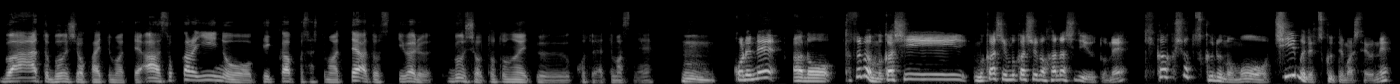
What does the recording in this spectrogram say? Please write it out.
バーっと文章を書いてもらって、あそこからいいのをピックアップさせてもらって、あと、いわゆる文章を整えることをやってますね。うん、これね、あの、例えば昔、昔々の話で言うとね、企画書作るのもチームで作ってましたよね。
